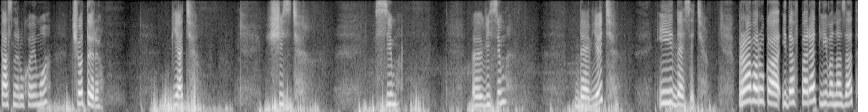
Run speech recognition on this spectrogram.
Таз не рухаємо. Чотири. П'ять. Шість. Сім. Е, Вісім. 9 і 10. Права рука йде вперед, ліва назад.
